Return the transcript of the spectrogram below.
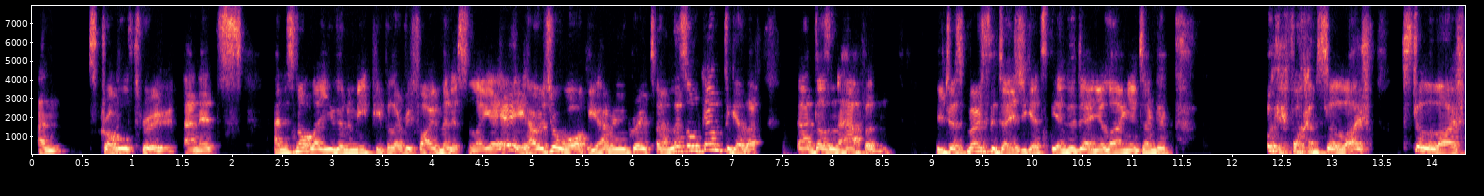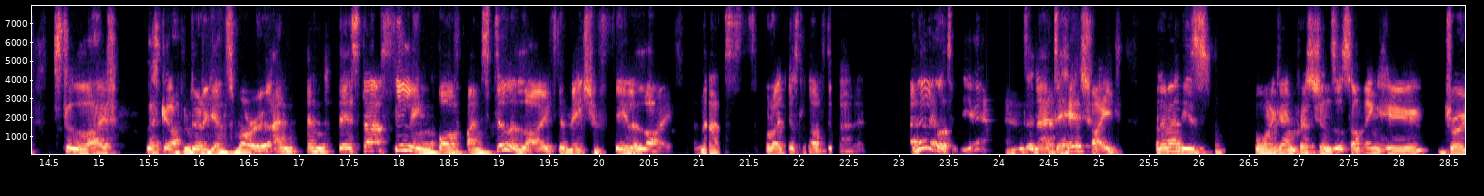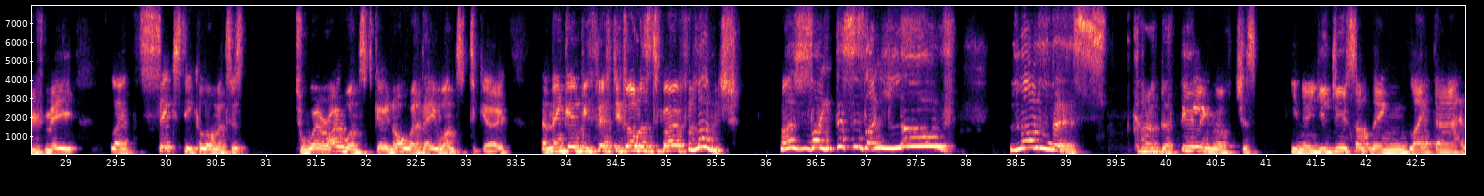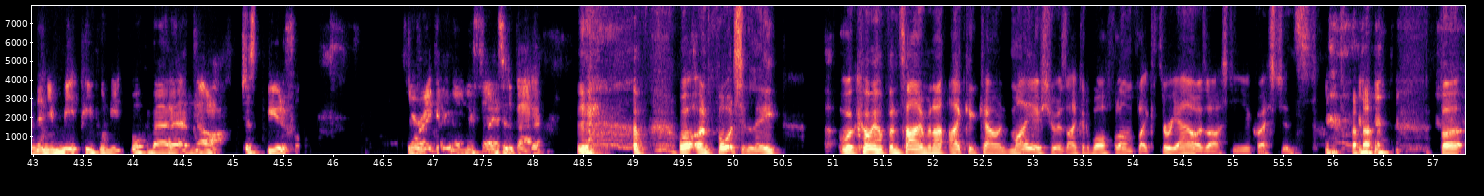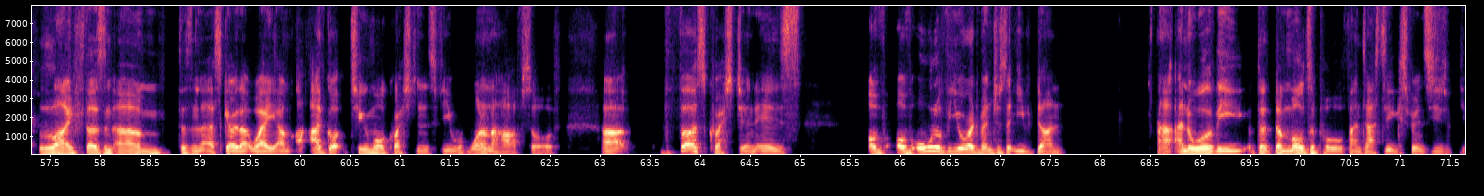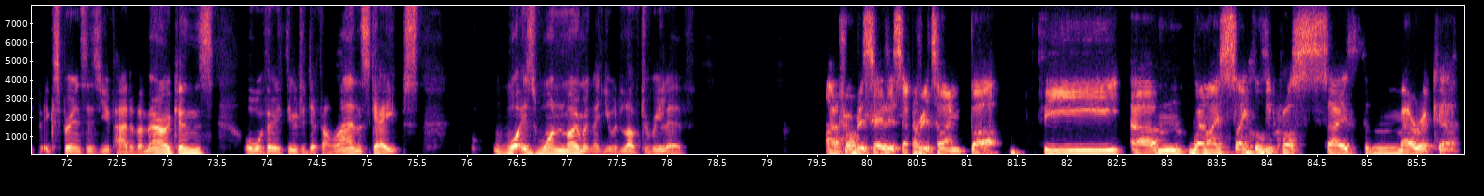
and struggle through and it's And it's not like you're going to meet people every five minutes and like, hey, how was your walk? Are you having a great time? Let's all camp together. That doesn't happen. You just most of the days you get to the end of the day and you're lying in your tongue, okay, fuck, I'm still alive, still alive, still alive. Let's get up and do it again tomorrow. And and there's that feeling of I'm still alive that makes you feel alive. And that's what I just loved about it. And then I got to the end and I had to hitchhike. And I met these born again Christians or something who drove me like 60 kilometers to where I wanted to go, not where they wanted to go, and then gave me $50 to go out for lunch. And I was just like, this is, I love, love this kind of the feeling of just, you know, you do something like that and then you meet people and you talk about it and oh, just beautiful. Sorry, getting all excited about it. Yeah. well, unfortunately, we're coming up on time, and I, I, could count. My issue is I could waffle on for like three hours asking you questions, but life doesn't um doesn't let us go that way. Um, I've got two more questions for you, one and a half sort of. Uh, the first question is of of all of your adventures that you've done, uh, and all of the, the, the multiple fantastic experiences experiences you've had of Americans, all the way through to different landscapes. What is one moment that you would love to relive? I probably say this every time, but the um, when I cycled across South America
